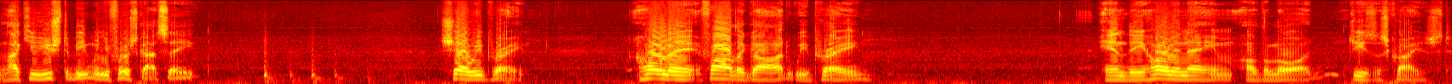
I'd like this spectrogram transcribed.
Like you used to be when you first got saved? Shall we pray? Holy Father God, we pray in the holy name of the Lord Jesus Christ.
